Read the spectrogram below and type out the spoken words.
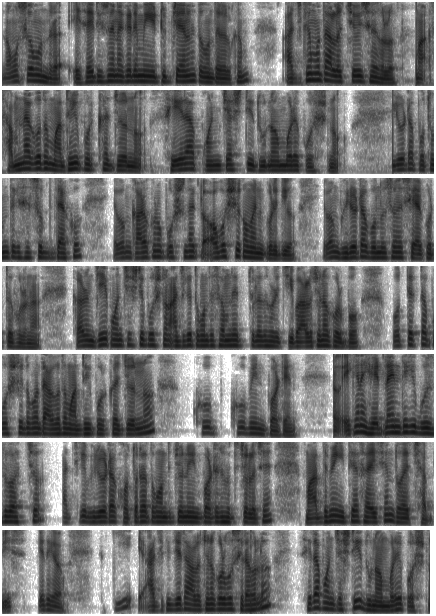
নমস্কার বন্ধুরা SI tuition academy YouTube চ্যানেলে তোমাদের ওয়েলকাম আজকের মতো আলোচ্য বিষয় হলো সামনে আগত মাধ্যমিক পরীক্ষার জন্য সেরা পঞ্চাশটি দু নম্বরের প্রশ্ন। ভিডিওটা প্রথম থেকে শেষ অবধি দেখো এবং কারও কোনো প্রশ্ন থাকলে অবশ্যই কমেন্ট করে দিও এবং ভিডিওটা বন্ধুর সঙ্গে শেয়ার করতে ভুলো না। কারণ যেই পঞ্চাশটি প্রশ্ন আজকে তোমাদের সামনে তুলে ধরেছি বা আলোচনা করব, প্রত্যেকটা প্রশ্নই তোমাদের আগত মাধ্যমিক পরীক্ষার জন্য খুব খুব ইম্পর্টেন্ট এখানে হেডলাইন থেকে বুঝতে পারছ আজকে ভিডিওটা কতটা তোমাদের জন্য ইম্পর্টেন্ট হতে চলেছে। মাধ্যমিক ইতিহাস আইসেন দু হাজার ছাব্বিশ। এ দেখো কি? আজকে যেটা আলোচনা করব সেটা হলো সেরা পঞ্চাশটি দু নম্বরের প্রশ্ন।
